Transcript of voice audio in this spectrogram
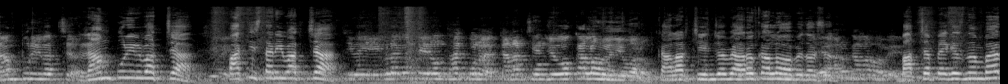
রামপুরের বাচ্চা। রামপুরির বাচ্চা পাকিস্তানি বাচ্চা। জি ভাই এগুলা কিন্তু এরকম থাকব না। কালার চেঞ্জ হব কালো হয়ে যাব আরও। কালার চেঞ্জ হবে আরও কালো হবে দর্শক। আরও কালো হবে। বাচ্চা package number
